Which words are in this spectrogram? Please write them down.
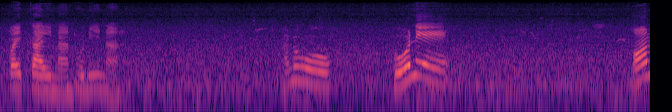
จะไปไกลนานเท่านี้นะฮัลโหลโหนี่ออม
